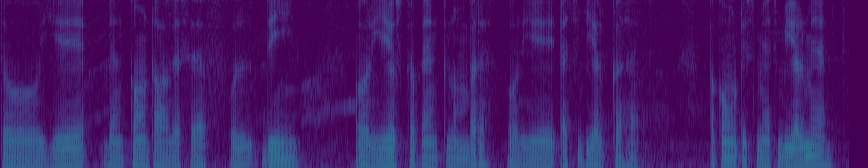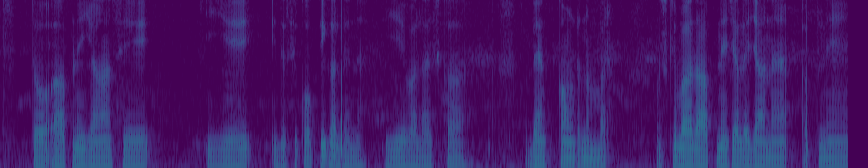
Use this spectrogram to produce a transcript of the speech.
तो ये बैंक अकाउंट आ गया सैफुल दीन और ये उसका बैंक नंबर है और ये HBL का है अकाउंट। इसमें HBL में है। तो आपने यहाँ से ये इधर से कॉपी कर लेना। ये वाला इसका बैंक अकाउंट नंबर उसके बाद आपने चले जाना है अपने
